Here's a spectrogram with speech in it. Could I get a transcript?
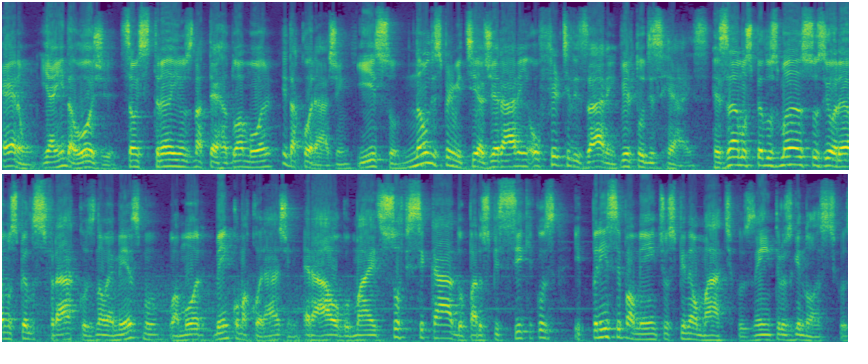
Eram e ainda hoje são estranhos na terra do amor e da coragem. E isso não lhes permitia gerarem ou fertilizarem virtudes reais. Rezamos pelos mansos e oramos pelos fracos, não é mesmo? O amor, bem como a coragem, era algo mais sofisticado para os psíquicos e principalmente os pneumáticos entre os gnósticos.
